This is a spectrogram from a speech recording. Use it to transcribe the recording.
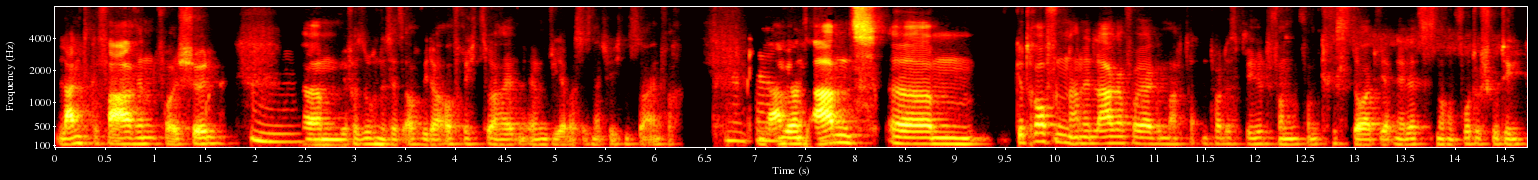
Land gefahren, voll schön. Mhm. Ähm, wir versuchen das jetzt auch wieder aufrechtzuerhalten irgendwie, aber es ist natürlich nicht so einfach. Ja, da haben wir uns abends ähm, getroffen, haben ein Lagerfeuer gemacht, hatten ein tolles Bild vom, vom Chris dort. Wir hatten ja letztens noch ein Fotoshooting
